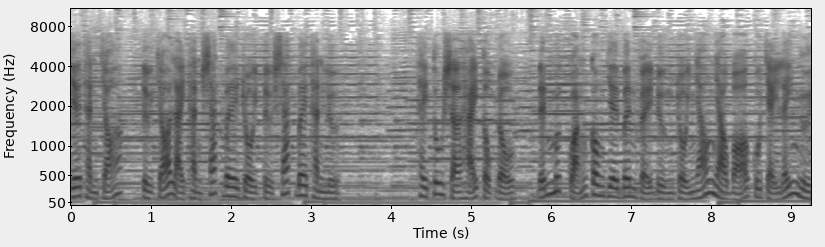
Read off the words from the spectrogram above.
dê thành chó, từ chó lại thành sát bê rồi từ sát bê thành lừa. Thầy tu sợ hãi tột độ, đến mức quẳng con dê bên vệ đường rồi nháo nhào bỏ của chạy lấy người.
